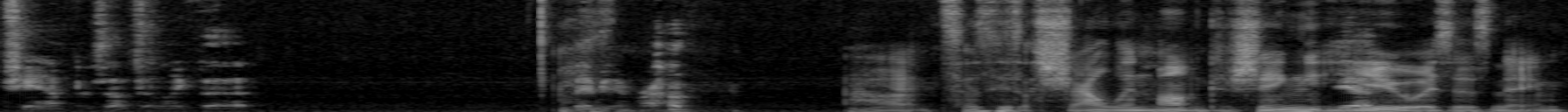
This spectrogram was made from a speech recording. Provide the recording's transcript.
champ or something like that. Maybe I'm wrong. Uh, it says he's a Shaolin monk. Xing Yeah. Yu is his name.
